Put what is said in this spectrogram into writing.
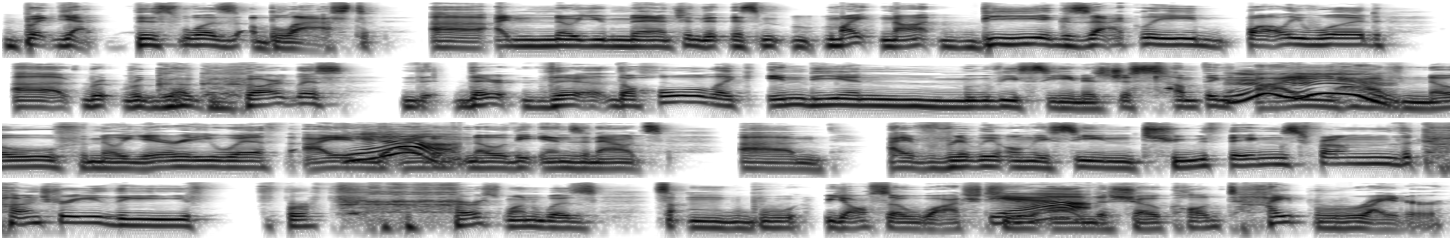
but yeah, this was a blast. Uh, I know you mentioned that this m- might not be exactly Bollywood. Uh, re- regardless, th- there the the whole like Indian movie scene is just something I Mhm. have no familiarity with. I I don't know the ins and outs. Um, I've really only seen two things from the country. The first one was something we also watched here Yeah. on the show called Typewriter.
